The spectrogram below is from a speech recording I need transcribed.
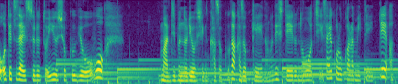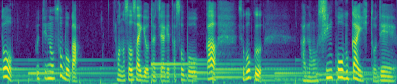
をお手伝いするという職業をまあ、自分の両親家族が家族経営なのでしているのを小さい頃から見ていてあとうちの祖母がこの葬祭業を立ち上げた祖母がすごくあの信仰深い人で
